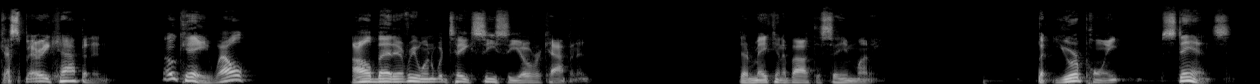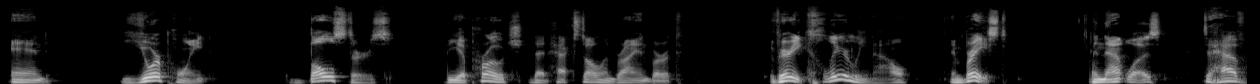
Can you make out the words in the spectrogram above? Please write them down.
Kasperi Kapanen? Okay, well, I'll bet everyone would take Ceci over Kapanen. They're making about the same money. But your point stands, and your point bolsters the approach that Hextall and Brian Burke very clearly now embraced. And that was to have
